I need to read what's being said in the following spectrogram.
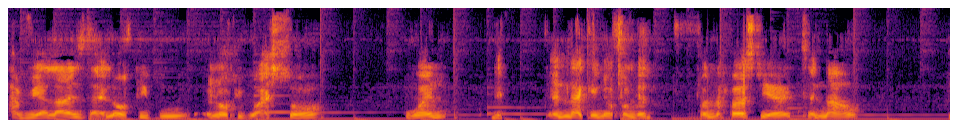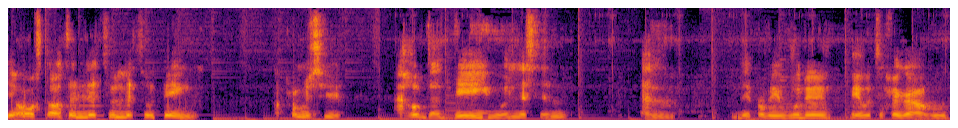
I've realized that a lot of people, a lot of people I saw when the and like you know from the from the first year to now, they all started little little things. I promise you. I hope that they will listen and they probably wouldn't be able to figure out who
